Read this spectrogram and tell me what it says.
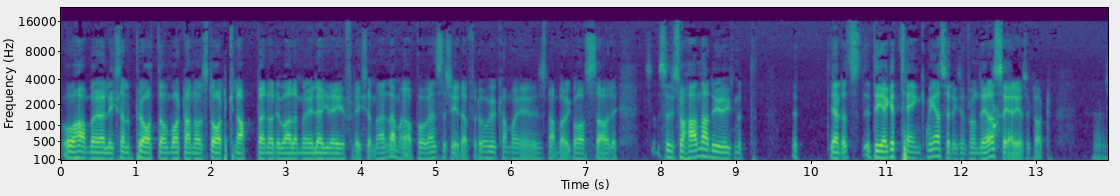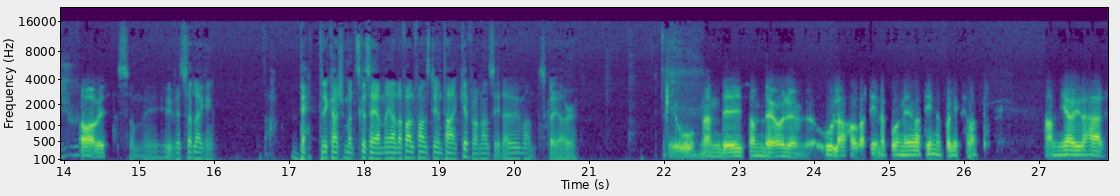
och han började liksom prata om vart han har startknappen och det var alla möjliga grejer. För liksom, men man ja, på vänster sida för då kan man ju snabbare gasa. Och det, så, så, han hade ju liksom ett, ett, ett, ett eget tänk med sig liksom från deras serie såklart. Ja visst. Som i vissa lägen. Ja, bättre kanske man inte ska säga men i alla fall fanns det en tanke från hans sida hur man ska göra det. Jo men det är ju som det och Ola har varit inne på. Ni har varit inne på liksom att han gör ju det här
